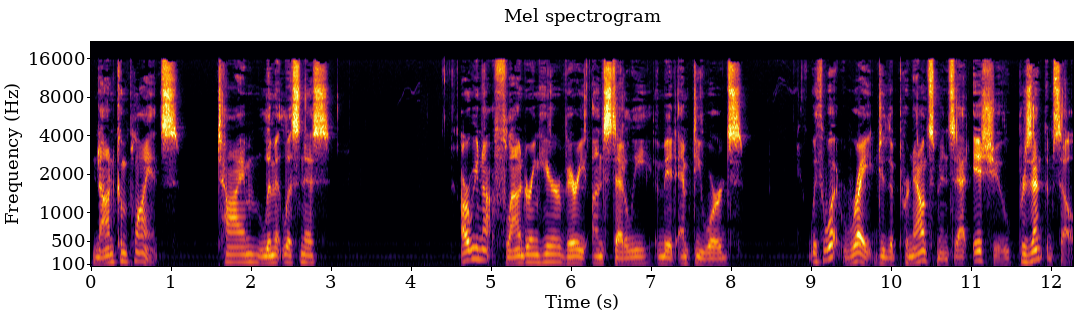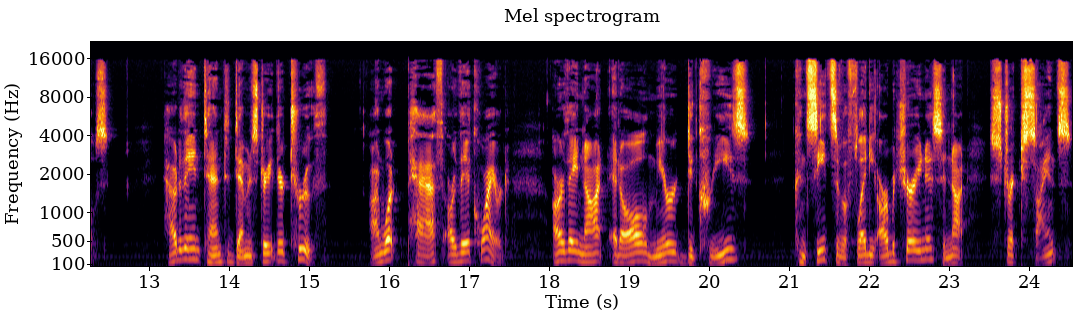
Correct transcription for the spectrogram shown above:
noncompliance, time, limitlessness. Are we not floundering here very unsteadily amid empty words? With what right do the pronouncements at issue present themselves? How do they intend to demonstrate their truth? On what path are they acquired? Are they not at all mere decrees conceits of a flighty arbitrariness and not strict science.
